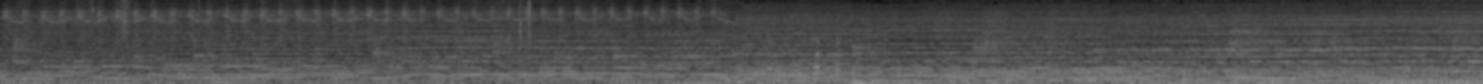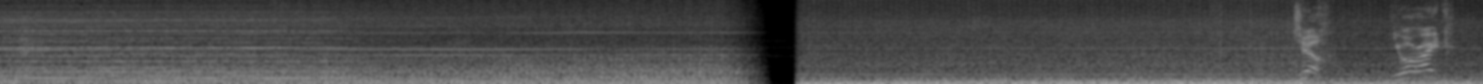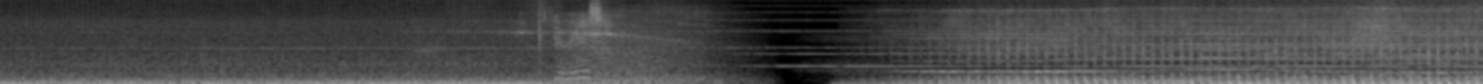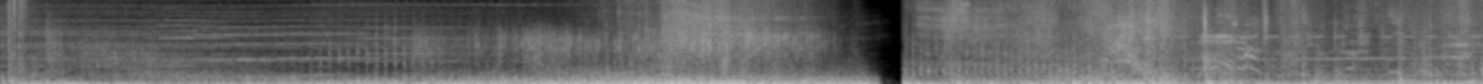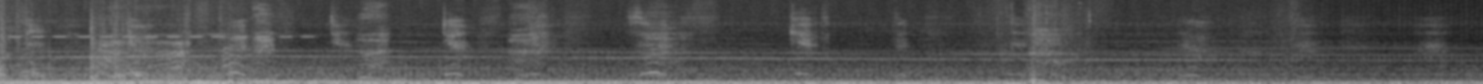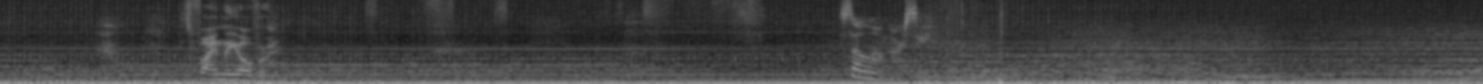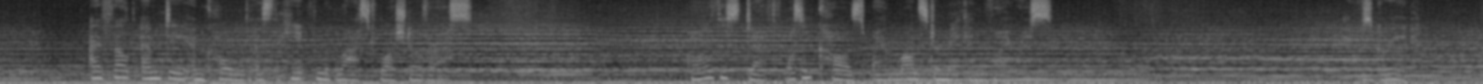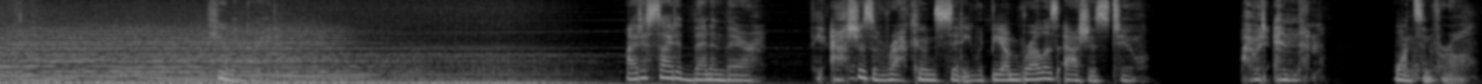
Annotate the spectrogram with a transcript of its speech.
Felt empty and cold as the heat from the blast washed over us. All this death wasn't caused by a monster-making virus. It was greed. Human greed. I decided then and there, the ashes of Raccoon City would be Umbrella's ashes too. I would end them, once and for all.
